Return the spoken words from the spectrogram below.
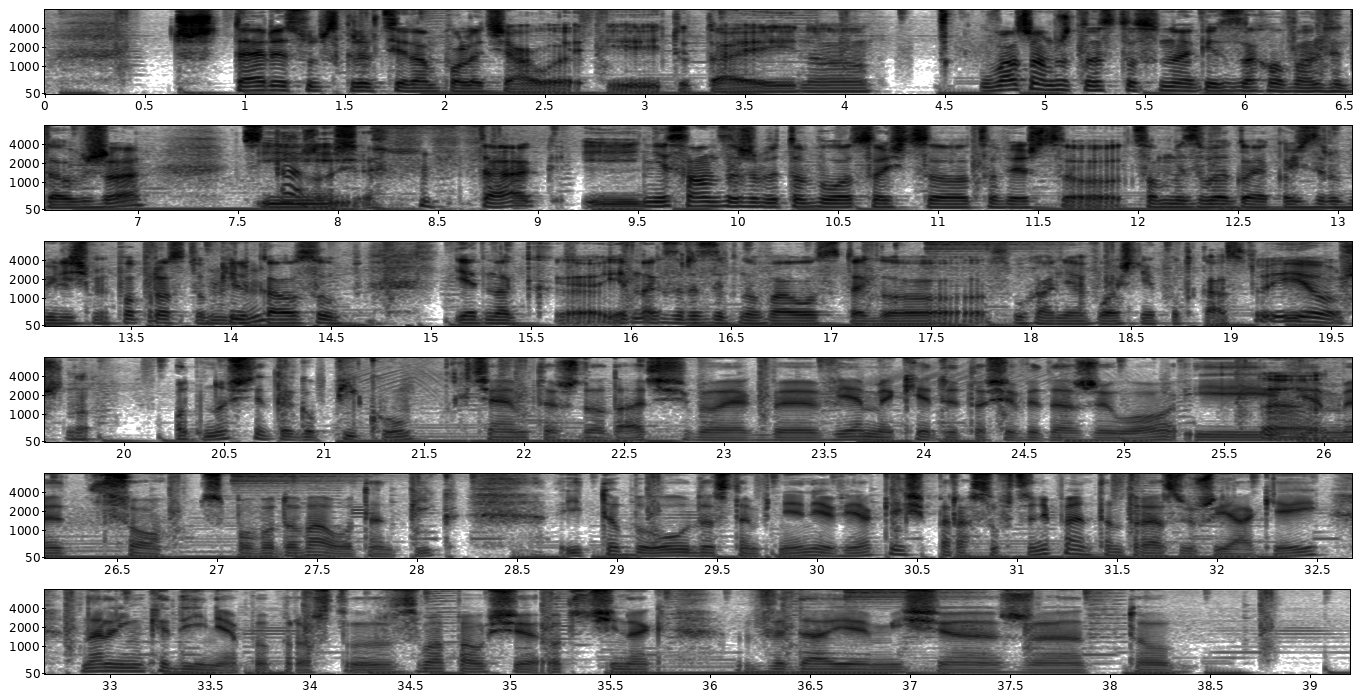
Cztery subskrypcje nam poleciały i tutaj no uważam, że ten stosunek jest zachowany dobrze. Zdarza I, się. Tak, i nie sądzę, żeby to było coś, co, co wiesz, co, co my złego jakoś zrobiliśmy. Po prostu mhm. kilka osób jednak, jednak zrezygnowało z tego słuchania właśnie podcastu i już, no. Odnośnie tego piku chciałem też dodać, bo jakby wiemy, kiedy to się wydarzyło i tak. wiemy, co spowodowało ten pik. I to było udostępnienie w jakiejś prasówce, nie pamiętam teraz już jakiej, na LinkedInie po prostu. Złapał się odcinek, wydaje mi się, że to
